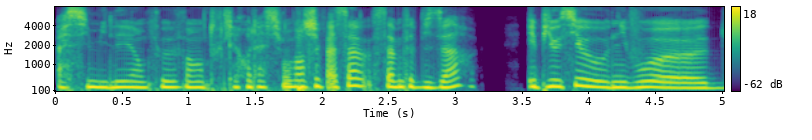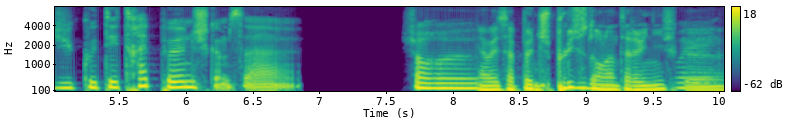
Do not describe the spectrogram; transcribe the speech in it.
assimiler un peu enfin, toutes les relations. Enfin, je sais pas, ça, ça me fait bizarre. Et puis aussi au niveau euh, du côté très punch, comme ça. Genre. euh, Ah ouais, ça punch plus dans l'interunif Ouais. que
